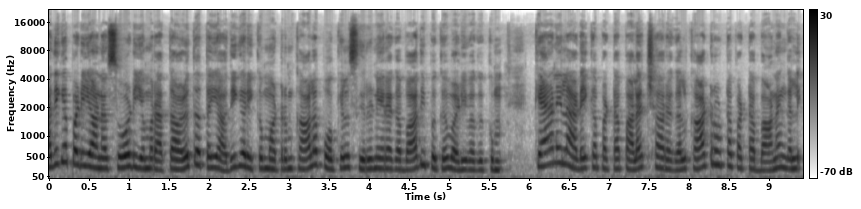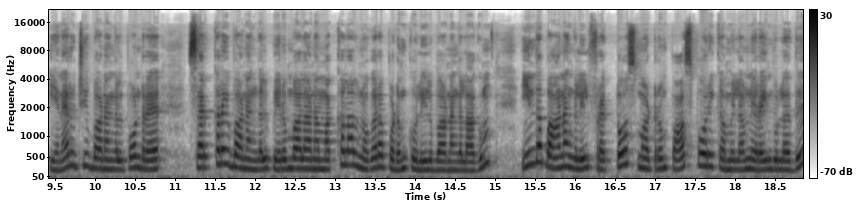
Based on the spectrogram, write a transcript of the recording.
அதிகப்படியான சோடியம் ரத்த அழுத்தத்தை அதிகரிக்கும் மற்றும் காலப்போக்கில் சிறுநீரக பாதிப்புக்கு வழிவகுக்கும். கேனில் அடைக்கப்பட்ட பழச்சாறுகள் காற்றூட்டப்பட்ட பானங்கள் எனர்ஜி பானங்கள் போன்ற சர்க்கரை பானங்கள் பெரும்பாலான மக்களால் நுகரப்படும் குளிர் பானங்களாகும். இந்த பானங்களில் ஃப்ரக்டோஸ் மற்றும் பாஸ்போரிக் அமிலம் நிறைந்துள்ளது.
